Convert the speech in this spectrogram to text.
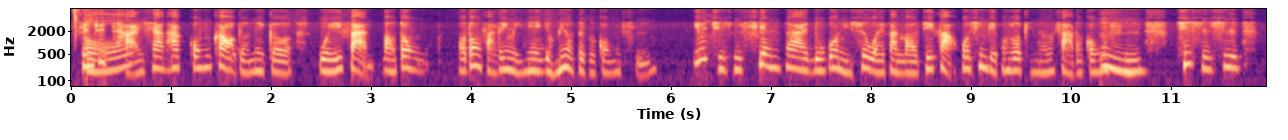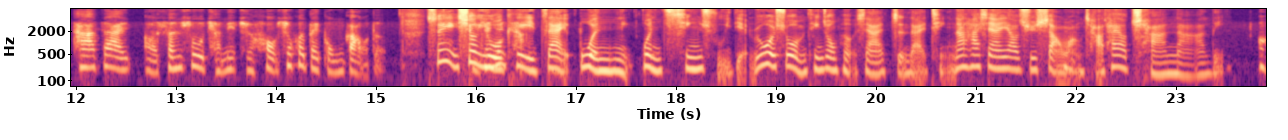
先去查一下他公告的那个违反劳动劳动法令里面有没有这个公司。因为其实现在，如果你是违反劳基法或性别工作平等法的公司，嗯其实是他在呃申诉成立之后是会被公告的。所以秀仪，我可以再问你问清楚一点。如果说我们听众朋友现在正在听，那他现在要去上网查，他要查哪里？哦，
